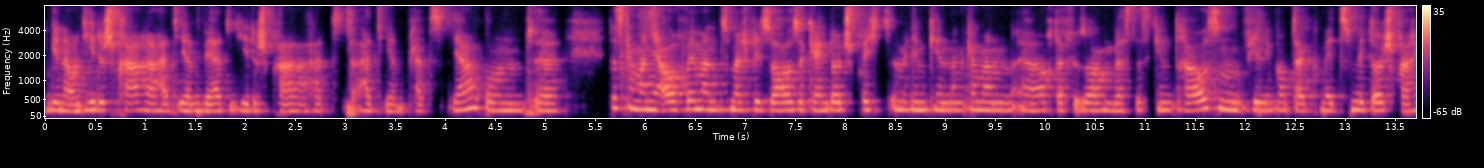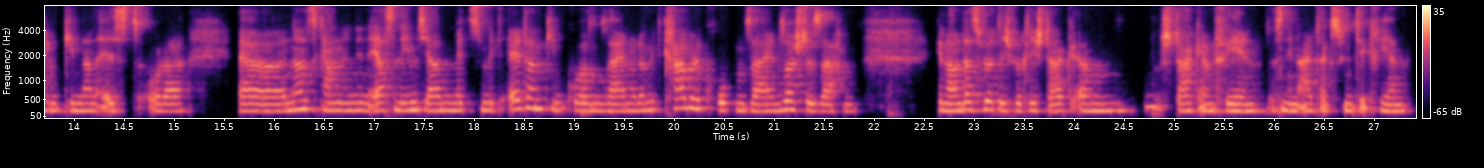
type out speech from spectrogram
genau, und jede Sprache hat ihren Wert und jede Sprache hat, hat ihren Platz. Ja, und äh, das kann man ja auch, wenn man zum Beispiel zu Hause kein Deutsch spricht mit dem Kind, dann kann man äh, auch dafür sorgen, dass das Kind draußen viel in Kontakt mit, mit deutschsprachigen Kindern ist oder äh, ne, es kann in den ersten Lebensjahren mit, mit Elternkindkursen sein oder mit Krabbelgruppen sein, solche Sachen. Genau, und das würde ich wirklich stark, ähm, stark empfehlen, das in den Alltag zu integrieren.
